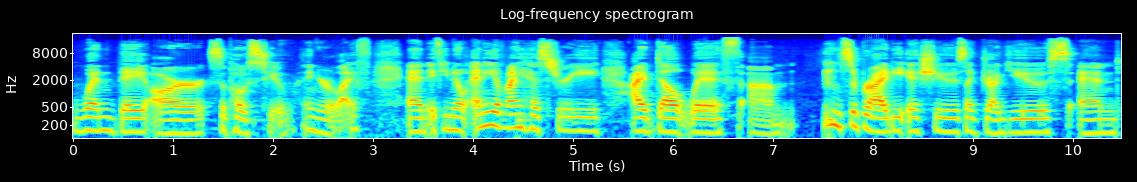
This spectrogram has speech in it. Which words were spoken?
when they are supposed to in your life. And if you know any of my history, I've dealt with, um, sobriety issues like drug use and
